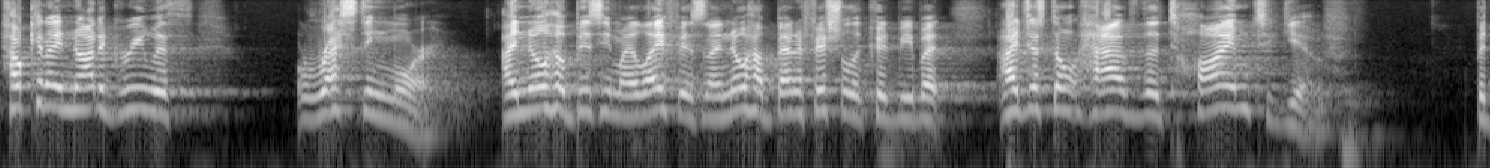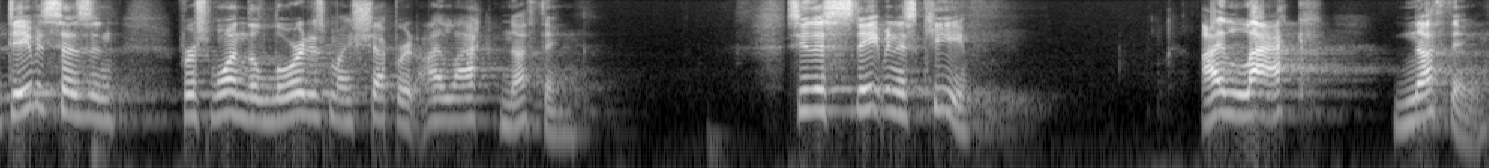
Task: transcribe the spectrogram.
how can I not agree with resting more? I know how busy my life is and I know how beneficial it could be, but I just don't have the time to give. But David says in verse 1 The Lord is my shepherd, I lack nothing. See, this statement is key. I lack nothing.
